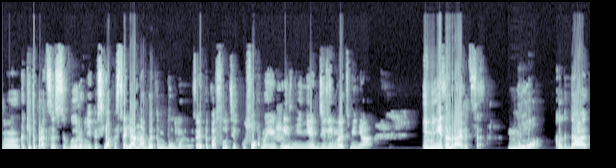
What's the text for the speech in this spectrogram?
какие-то процессы выровнять. То есть я постоянно об этом думаю. Это, по сути, кусок моей жизни, неотделимый от меня. И мне это нравится. Но когда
